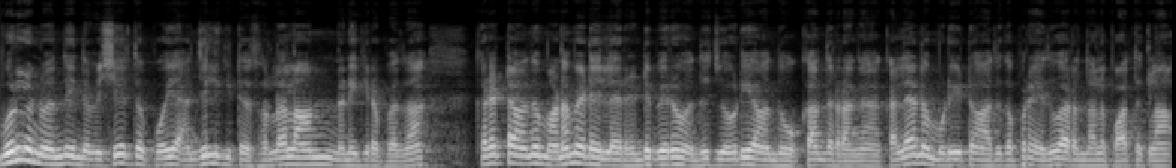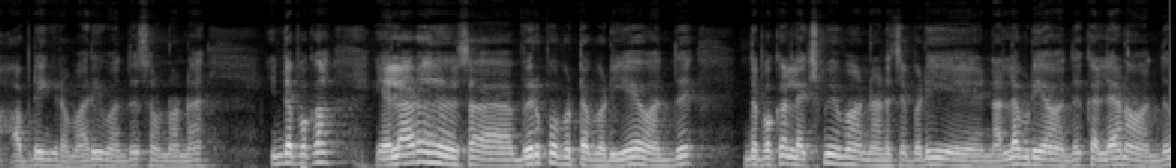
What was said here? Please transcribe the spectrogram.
முருகன் வந்து இந்த விஷயத்தை போய் அஞ்சலி கிட்ட சொல்லலாம்னு நினைக்கிறப்ப தான் கரெக்டாக வந்து மணமேடையில் ரெண்டு பேரும் வந்து ஜோடியாக வந்து உட்காந்துடுறாங்க கல்யாணம் முடியட்டும் அதுக்கப்புறம் எதுவாக இருந்தாலும் பார்த்துக்கலாம் அப்படிங்கிற மாதிரி வந்து சொன்னோன்னே இந்த பக்கம் எல்லாரும் ச விருப்பப்பட்டபடியே வந்து இந்த பக்கம் லக்ஷ்மி அம்மா நினச்சபடி நல்லபடியாக வந்து கல்யாணம் வந்து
